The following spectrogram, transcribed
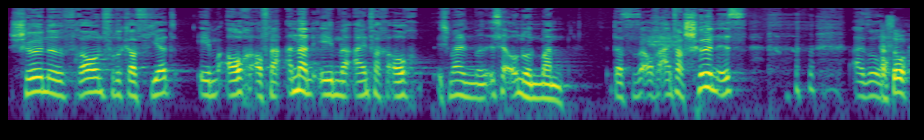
schöne Frauen fotografiert, eben auch auf einer anderen Ebene einfach auch, ich meine, man ist ja auch nur ein Mann, dass es auch einfach schön ist. also. Ach so,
